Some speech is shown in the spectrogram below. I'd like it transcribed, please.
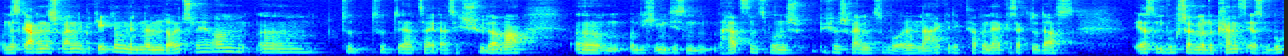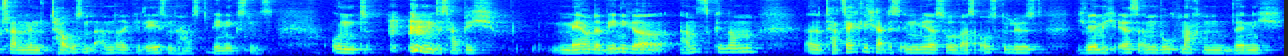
Und es gab eine spannende Begegnung mit einem Deutschlehrer äh, zu, zu der Zeit, als ich Schüler war ähm, und ich ihm diesen Herzenswunsch, Bücher schreiben zu wollen, nahegelegt habe. Und er hat gesagt, du darfst erst ein Buch schreiben, oder du kannst erst ein Buch schreiben, wenn du tausend andere gelesen hast, wenigstens. Und das habe ich mehr oder weniger ernst genommen. Äh, tatsächlich hat es in mir so was ausgelöst. Ich will mich erst ein Buch machen, wenn ich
